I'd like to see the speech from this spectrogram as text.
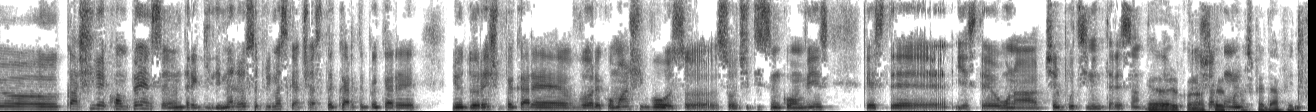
uh, ca și recompensă, între ghilimele, o să primesc această carte pe care mi-o doresc și pe care vă recomand și vouă să, să o citiți. Sunt convins că este, este una cel puțin interesantă. Îl cunosc, îl cunosc pe David.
